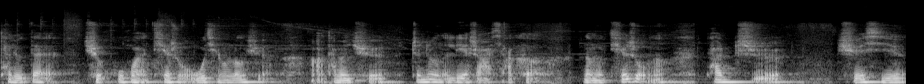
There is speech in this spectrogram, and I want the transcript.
他就再去呼唤铁手无情冷血啊，他们去真正的猎杀侠客。那么铁手呢？他只学习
